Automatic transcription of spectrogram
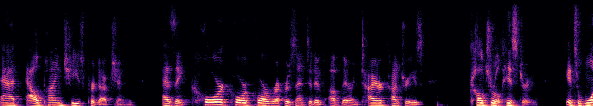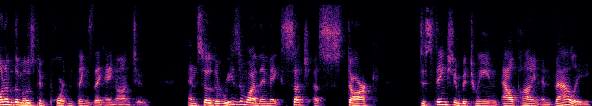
at alpine cheese production as a core, core, core representative of their entire country's cultural history. It's one of the most important things they hang on to. And so the reason why they make such a stark distinction between alpine and valley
